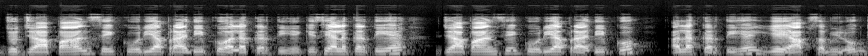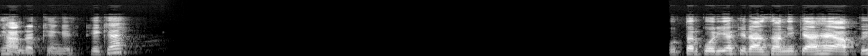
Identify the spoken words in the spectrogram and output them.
जो जापान से कोरिया प्रायद्वीप को अलग करती है। किसे अलग करती है? जापान से कोरिया प्रायद्वीप को अलग करती है। ये आप सभी लोग ध्यान रखेंगे, ठीक है? उत्तर कोरिया की राजधानी क्या है आपकी?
